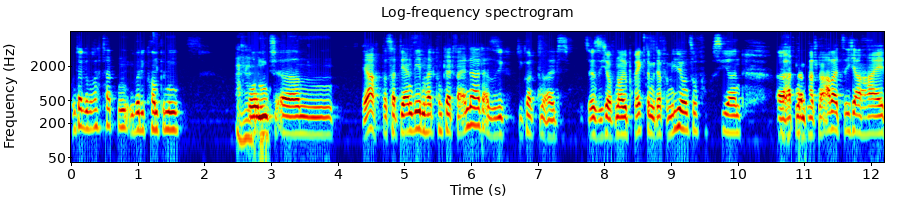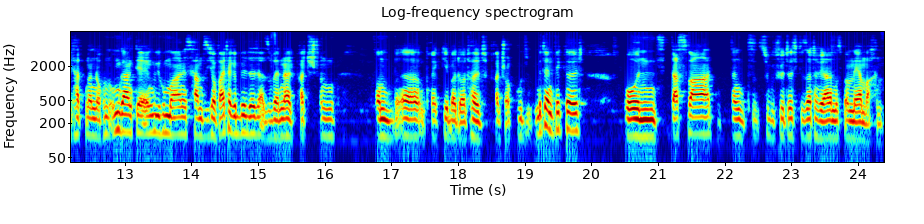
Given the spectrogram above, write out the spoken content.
untergebracht hatten über die Company. Mhm. Und ähm, ja, das hat deren Leben halt komplett verändert. Also die, die konnten halt sich auf neue Projekte mit der Familie und so fokussieren, äh, hatten dann praktisch eine Arbeitssicherheit, hatten dann noch einen Umgang, der irgendwie human ist, haben sich auch weitergebildet, also werden halt praktisch von, vom äh, Projektgeber dort halt praktisch auch gut mitentwickelt. Und das war dann dazu geführt, dass ich gesagt habe, ja, da muss man mehr machen.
